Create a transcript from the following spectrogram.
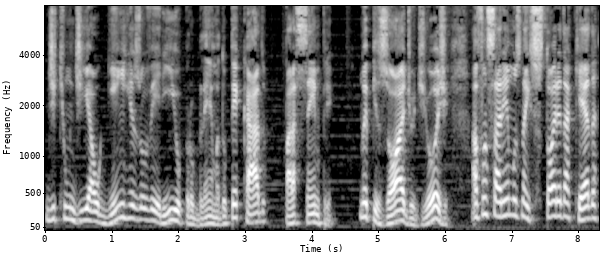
de que um dia alguém resolveria o problema do pecado para sempre. No episódio de hoje, avançaremos na história da queda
